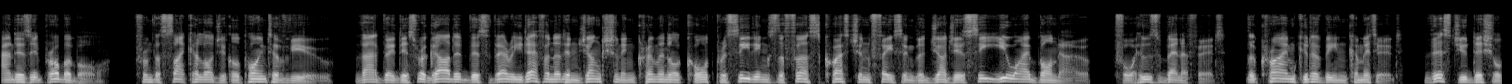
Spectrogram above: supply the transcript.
And is it probable, from the psychological point of view, that they disregarded this very definite injunction in criminal court proceedings the first question facing the judges cui bono, for whose benefit the crime could have been committed. This judicial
